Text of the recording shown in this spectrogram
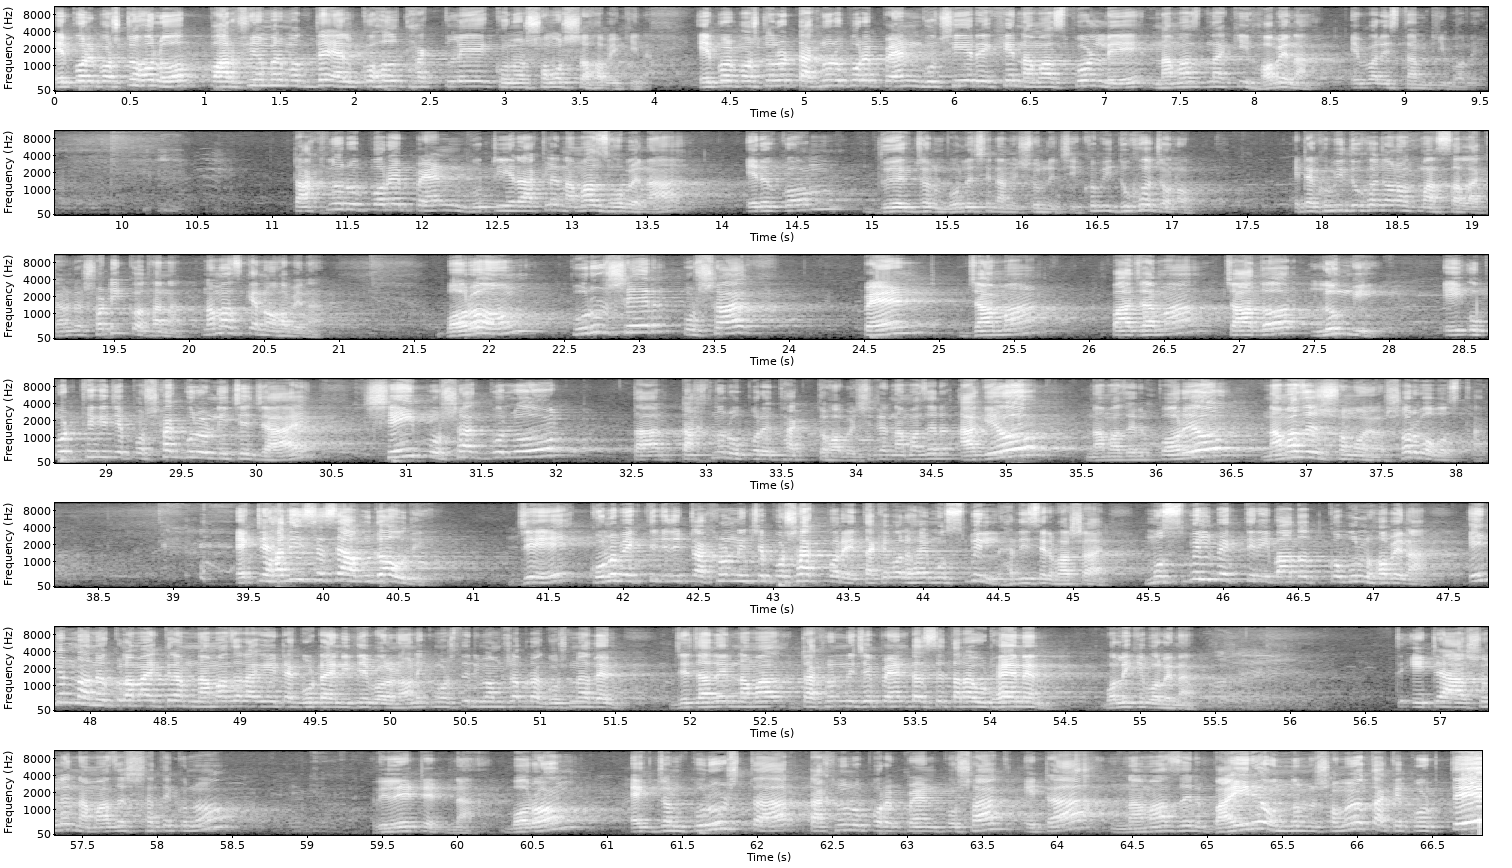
এরপরে প্রশ্ন হলো পারফিউমের মধ্যে অ্যালকোহল থাকলে কোনো সমস্যা হবে কিনা এরপর প্রশ্ন হলো, টাকনোর উপরে প্যান্ট গুছিয়ে রেখে নামাজ পড়লে নামাজ নাকি হবে না? এবার ইসলাম কি বলে? টাকনোর উপরে প্যান্ট গুটিয়ে রাখলে নামাজ হবে না, এরকম দু একজন বলেছেন, আমি শুনেছি। খুবই দুঃখজনক। এটা খুবই দুঃখজনক মাসালা, কারণ এটা সঠিক কথা না। নামাজ কেন হবে না? বরং পুরুষের পোশাক, প্যান্ট, জামা, পাজামা, চাদর, লুঙ্গি এই উপর থেকে যে পোশাকগুলো নিচে যায়, সেই পোশাকগুলো তার টাকনোর উপরে থাকতে হবে। সেটা নামাজের আগেও, নামাজের পরেও, নামাজের সময়ও, সর্বাবস্থা। একটি হাদিস আছে আবু দাউদে, যে কোনো ব্যক্তি যদি টাকনোর নিচে পোশাক পরে, তাকে বলা হয় মুসবিল হাদিসের ভাষায়। মুসবিল ব্যক্তির ইবাদত কবুল হবে না। এই জন্য অনেক ওলামা নামাজের আগে এটা গোটায় নিতে বলেন। অনেক মসজিদ ইমাম সাহেবরা ঘোষণা দেন যে, যাদের নামাজ টাকনোর নিচে প্যান্ট আছে, তারা উঠায় নেন। বলে কি বলে না? তো এটা আসলে নামাজের সাথে কোনো রিলেটেড না। বরং একজন পুরুষ তার টাকনুর উপরে প্যান্ট, পোশাক, এটা নামাজের বাইরে অন্যান্য সময়ও তাকে পড়তে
